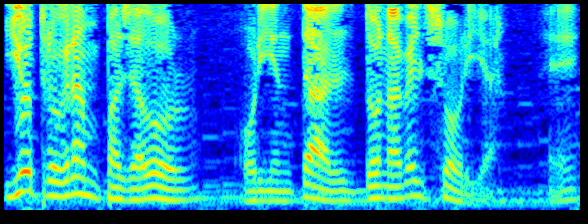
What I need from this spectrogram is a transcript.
Y otro gran payador oriental, Don Abel Soria. ¿eh?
